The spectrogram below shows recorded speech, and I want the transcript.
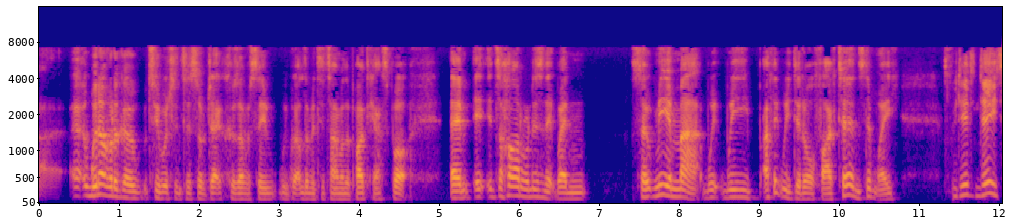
uh, we're not going to go too much into the subject because obviously we've got limited time on the podcast, but um, it, it's a hard one, isn't it? When so me and Matt, we, we I think we did all five turns, didn't we? We did indeed.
